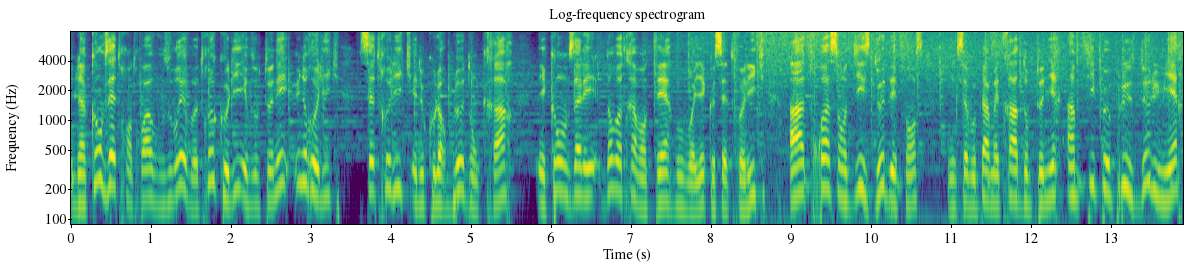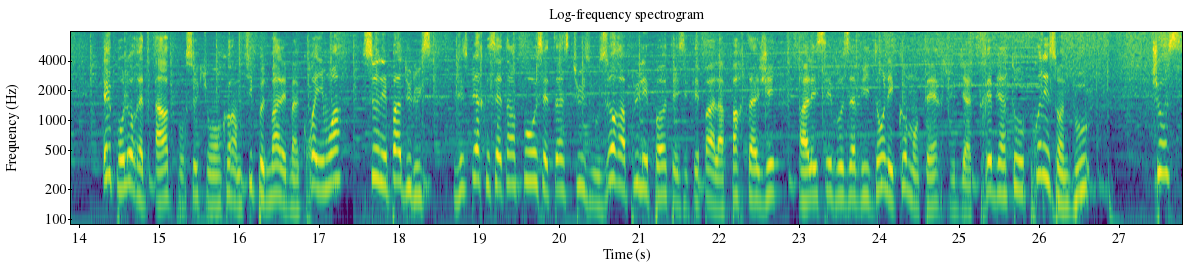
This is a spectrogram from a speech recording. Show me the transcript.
eh bien quand vous êtes rang 3, vous ouvrez votre colis et vous obtenez une relique. Cette relique est de couleur bleue donc rare. Et quand vous allez dans votre inventaire, vous voyez que cette relique a 310 de défense donc ça vous permettra d'obtenir un petit peu plus de lumière. Et pour le Red Hard, pour ceux qui ont encore un petit peu de mal, et eh ben croyez-moi, ce n'est pas du luxe. J'espère que cette info, cette astuce vous aura plu les potes. N'hésitez pas à la partager, à laisser vos avis dans les commentaires. Je vous dis à très bientôt, prenez soin de vous. Tchuss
